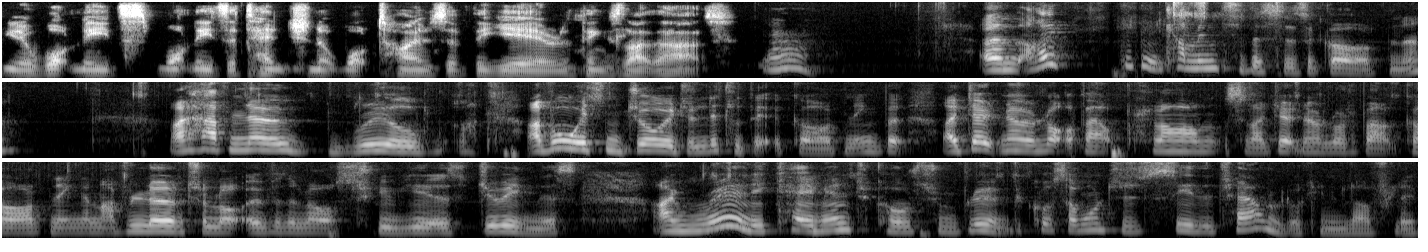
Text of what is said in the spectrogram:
you know what needs what needs attention at what times of the year and things like that. Yeah. Um, I didn't come into this as a gardener. I have no real. I've always enjoyed a little bit of gardening, but I don't know a lot about plants and I don't know a lot about gardening. And I've learnt a lot over the last few years doing this. I really came into Colchester in Bloom because I wanted to see the town looking lovely.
